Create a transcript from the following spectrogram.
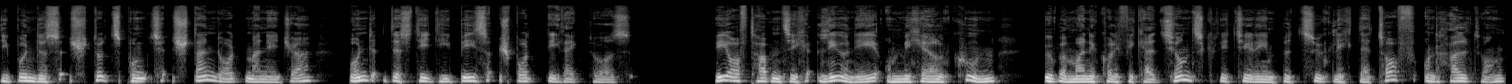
die Bundesstützpunkt Standortmanager und des DTBs Sportdirektors. Wie oft haben sich Leonie und Michael Kuhn über meine Qualifikationskriterien bezüglich der TOF und Haltung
